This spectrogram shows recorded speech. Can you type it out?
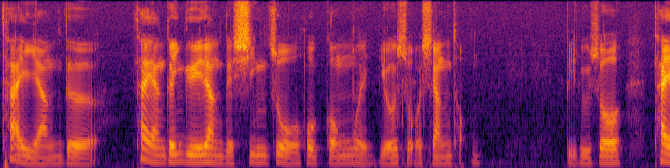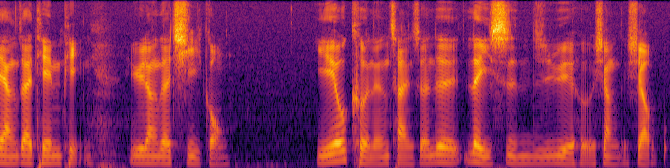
太阳的太阳跟月亮的星座或宫位有所相同，比如说太阳在天平，月亮在七宫，也有可能产生类类似日月合相的效果。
